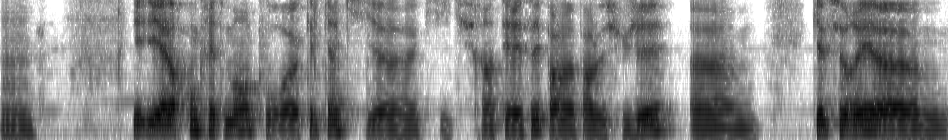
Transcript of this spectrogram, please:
Mmh. Et, alors concrètement, pour euh, quelqu'un qui, euh, qui, serait intéressé par, par le sujet, euh, quel serait, euh,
